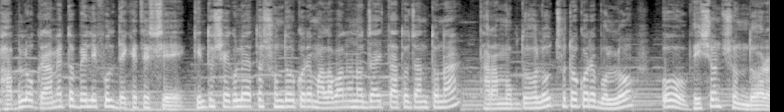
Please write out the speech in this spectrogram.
ভাবলো, গ্রামে তো বেলি ফুল দেখেছে সে। কিন্তু সেগুলো এত সুন্দর করে মালা বানানো যায় তা তো জানতো না। ধারা মুগ্ধ হলেও ছোট করে বলল, ও, ভীষণ সুন্দর।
